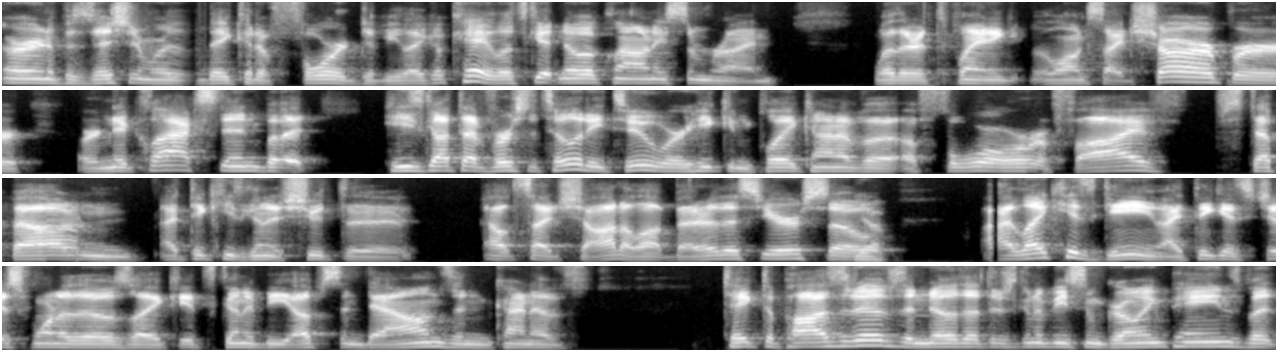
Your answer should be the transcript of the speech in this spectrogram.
are in a position where they could afford to be like, okay, let's get Noah Clowney some run, whether it's playing alongside Sharpe or or Nic Claxton, but he's got that versatility too, where he can play kind of a, a four or a five, step out, and I think he's going to shoot the outside shot a lot better this year. So. I like his game. I think it's just one of those like it's going to be ups and downs, and kind of take the positives and know that there's going to be some growing pains. But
